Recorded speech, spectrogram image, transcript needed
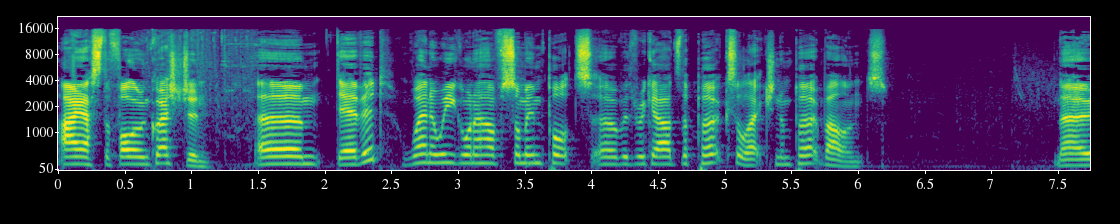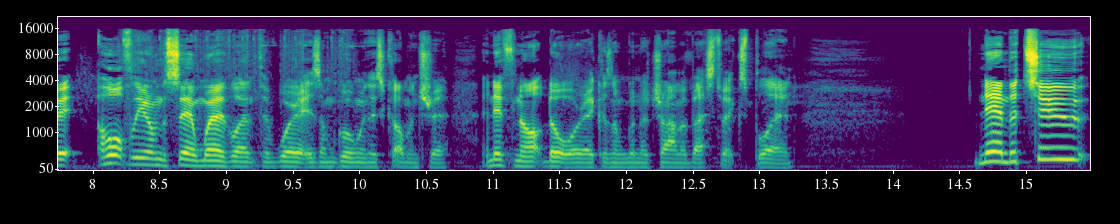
I asked the following question. Um, David, when are we going to have some input uh, with regards to the perk selection and perk balance? Now, hopefully you're on the same wavelength of where it is I'm going with this commentary, and if not, don't worry, because I'm going to try my best to explain. Name the two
